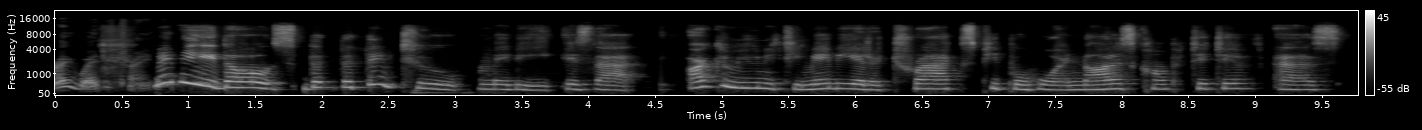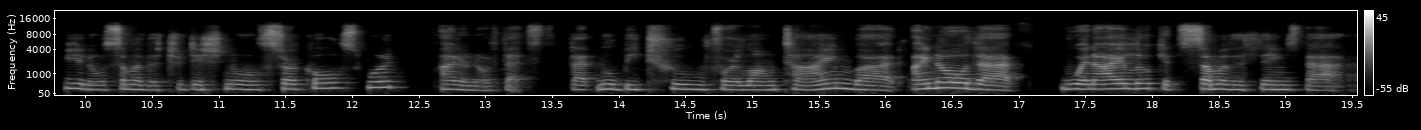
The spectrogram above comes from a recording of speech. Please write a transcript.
Great way to train. Maybe those the, the thing too, maybe, is that our community, maybe it attracts people who are not as competitive as you know some of the traditional circles would. I don't know if that's that will be true for a long time, but I know that when I look at some of the things that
